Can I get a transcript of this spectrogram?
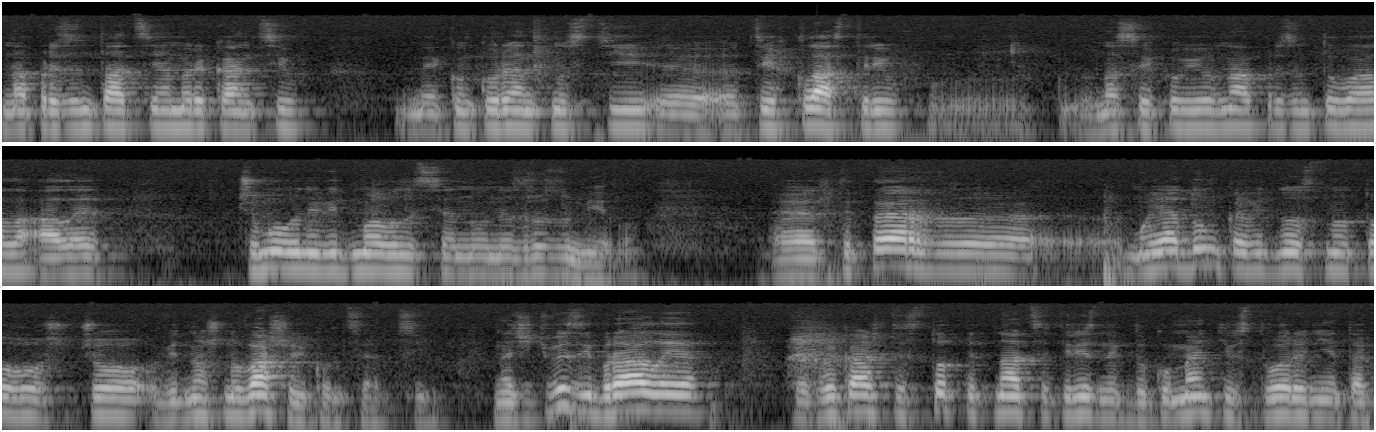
на презентації американців е, конкурентності е, цих кластерів е, на Сихові вона презентувала, але чому вони відмовилися, ну не зрозуміло. Е, Тепер е, моя думка відносно того, що відносно вашої концепції. Значить, ви зібрали, як ви кажете, 115 різних документів, створені так,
